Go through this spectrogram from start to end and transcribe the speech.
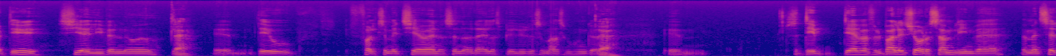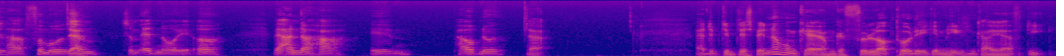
og det siger alligevel noget. ja, Øh, det er jo folk som Ed Sheeran og sådan noget, der ellers bliver lyttet så meget, som hun gør. ja. Øhm, så det, det er i hvert fald bare lidt sjovt at sammenligne, hvad, hvad man selv har formået Ja. ja. som, som 18-årig, og hvad andre har, øhm, har opnået. Ja, det, det bliver spændende, hun kan, hun kan følge op på det igennem hele sin karriere, fordi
